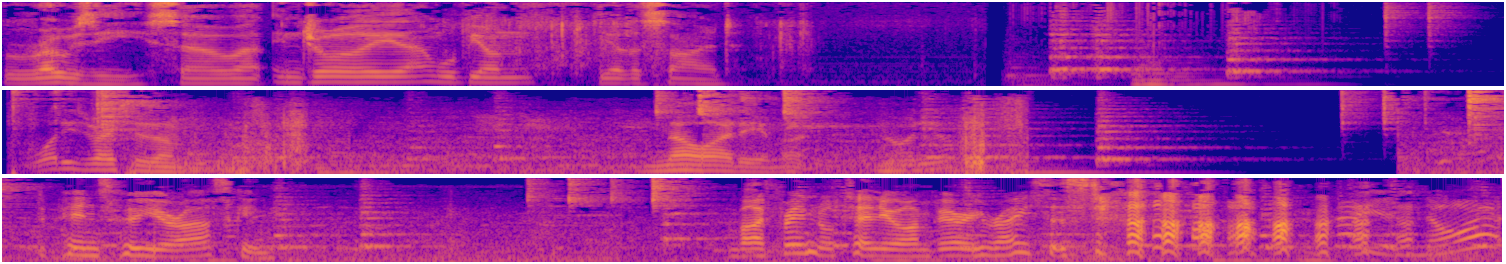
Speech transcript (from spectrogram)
Rosie. So uh, enjoy, and we'll be on the other side. What is racism? No idea, mate. No idea? Depends who you're asking. My friend will tell you I'm very racist. no, you're not.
